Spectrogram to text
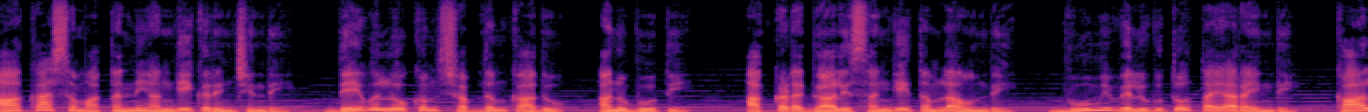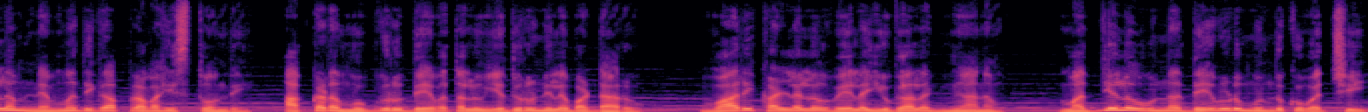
ఆకాశం అతన్ని అంగీకరించింది. దేవలోకం శబ్దం కాదు. అనుభూతి. అక్కడ గాలి సంగీతంలా ఉంది. భూమి వెలుగుతో తయారైంది. కాలం నెమ్మదిగా ప్రవహిస్తోంది. అక్కడ ముగ్గురు దేవతలు ఎదురు నిలబడ్డారు. వారి కళ్ళలో వేల యుగాల జ్ఞానం. మధ్యలో ఉన్న దేవుడు ముందుకు వచ్చి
